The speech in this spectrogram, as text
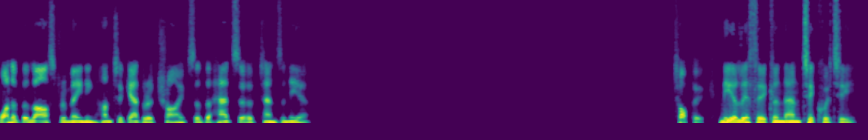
one of the last remaining hunter-gatherer tribes are the Hadza of Tanzania. Topic: Neolithic and Antiquity.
